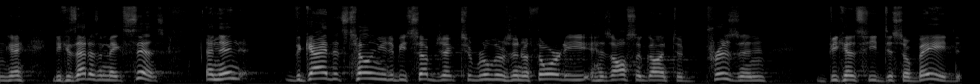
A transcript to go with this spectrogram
Okay? Because that doesn't make sense. And then the guy that's telling you to be subject to rulers and authority has also gone to prison because he disobeyed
